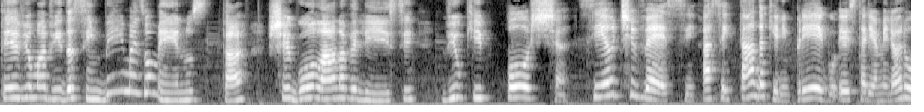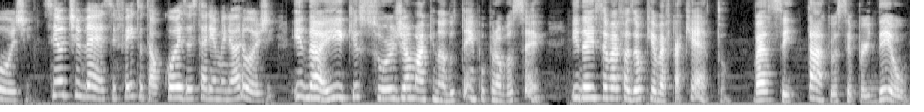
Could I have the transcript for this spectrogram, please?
teve uma vida assim, bem mais ou menos, tá? Chegou lá na velhice, viu que, poxa, se eu tivesse aceitado aquele emprego, eu estaria melhor hoje. Se eu tivesse feito tal coisa, eu estaria melhor hoje. E daí que surge a máquina do tempo para você. E daí você vai fazer o quê? Vai ficar quieto? Vai aceitar que você perdeu?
